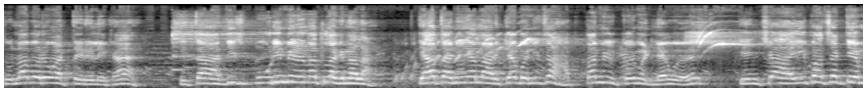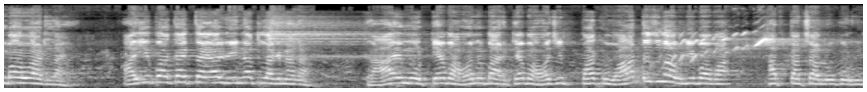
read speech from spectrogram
तुला बरं वाटतंय रे लेखा. तिथं आधीच पुरी मिळणार लग्नाला. त्यात आणि या लाडक्या बनीचा हप्ता मिळतोय म्हटल्यावर त्यांच्या आईबाचा टेंबा वाढलाय. आईबा काय तयार विनात लग्नाला. काय मोठ्या भावानं बारक्या भावाची पाक वाटच लावली बाबा. हप्ता चालू करून.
